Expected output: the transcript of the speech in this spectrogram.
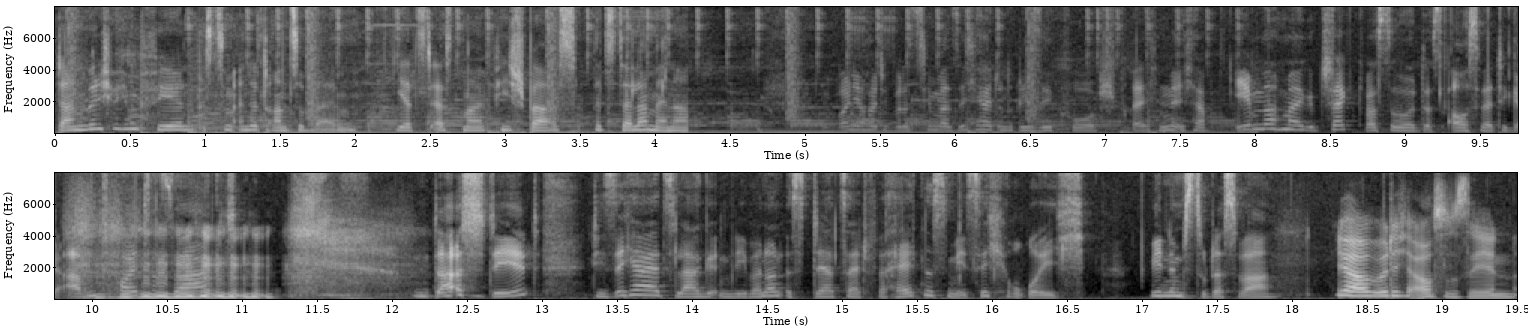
dann würde ich euch empfehlen, bis zum Ende dran zu bleiben. Jetzt erstmal viel Spaß mit Stella Männer. Sicherheit und Risiko sprechen. Ich habe eben noch mal gecheckt, was so das Auswärtige Amt heute sagt. da steht, die Sicherheitslage im Libanon ist derzeit verhältnismäßig ruhig. Wie nimmst du das wahr? Ja, würde ich auch so sehen.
